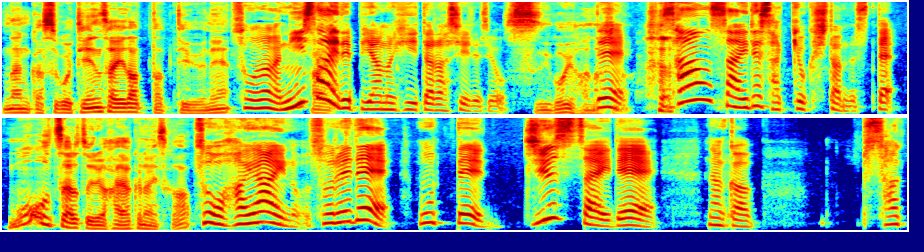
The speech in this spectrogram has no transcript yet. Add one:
なんかすごい天才だったっていうね。そうなんか2歳でピアノ弾いたらしいですよ。すごい話でだ。3歳で作曲したんですって。モーツァルトより早くないですか？そう早いの。それでもって10歳でなんか作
